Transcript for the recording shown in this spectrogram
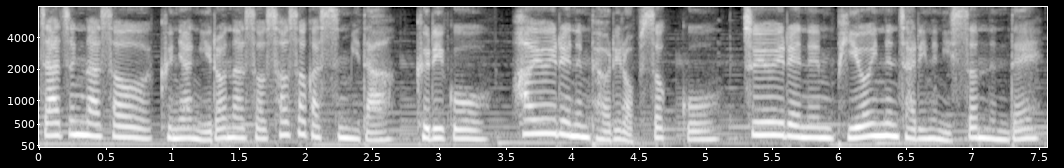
짜증나서 그냥 일어나서 서서 갔습니다. 그리고 화요일에는 별일 없었고 수요일에는 비어있는 자리는 있었는데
